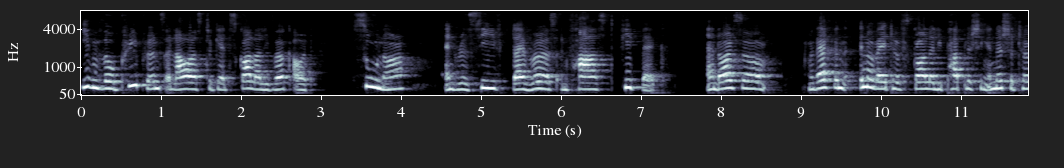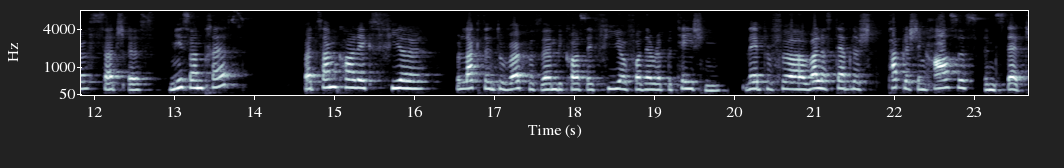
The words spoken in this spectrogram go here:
even though preprints allow us to get scholarly work out sooner and receive diverse and fast feedback. And also, there have been innovative scholarly publishing initiatives such as Meson Press, but some colleagues feel reluctant to work with them because they fear for their reputation. They prefer well established publishing houses instead.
